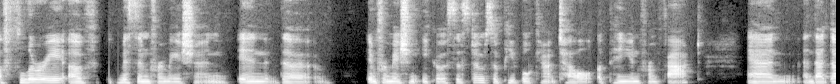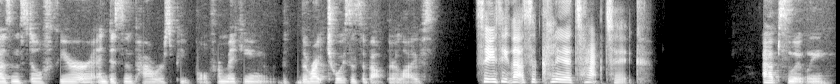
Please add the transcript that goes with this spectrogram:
a flurry of misinformation in the information ecosystem so people can't tell opinion from fact. And and that does instill fear and disempowers people from making the right choices about their lives. So you think that's a clear tactic? Absolutely.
